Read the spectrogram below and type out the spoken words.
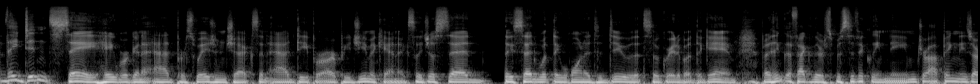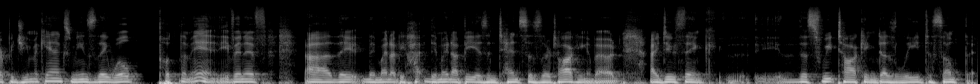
they didn't say, "Hey, we're going to add persuasion checks and add deeper RPG mechanics." They just said they said what they wanted to do. That's so great about the game. But I think the fact that they're specifically name dropping these RPG mechanics means they will put them in, even if uh, they they might not be they might not be as intense as they're talking about. I do think the sweet talking does lead to something.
